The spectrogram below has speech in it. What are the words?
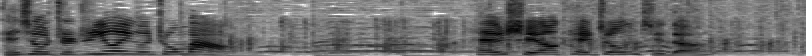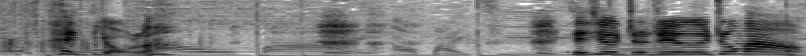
感谢我折纸又一个中宝，还有谁要开终极的？太屌了！感谢我折纸又一个中宝，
